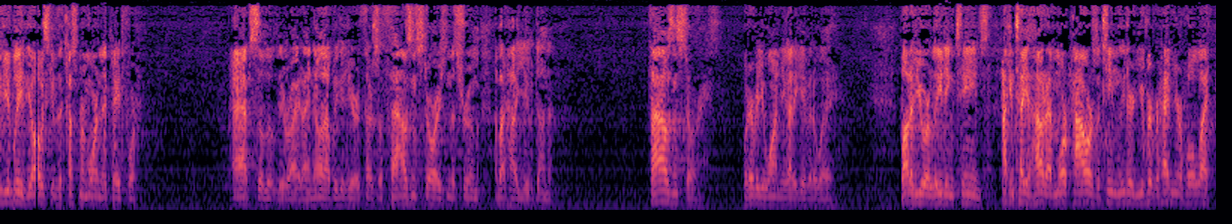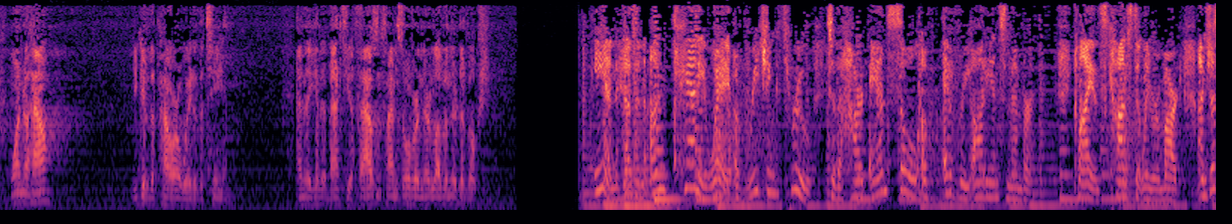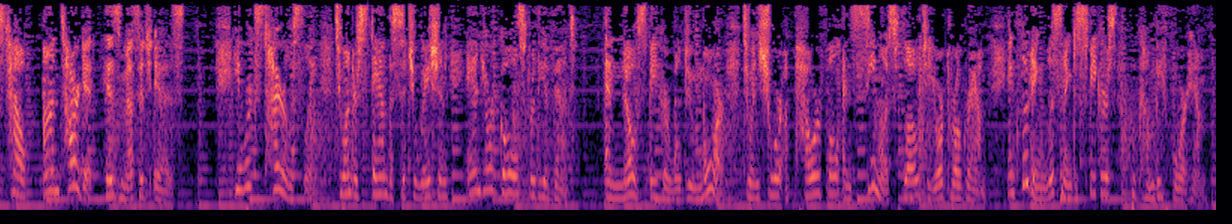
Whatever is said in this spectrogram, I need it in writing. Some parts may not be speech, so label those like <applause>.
of you believe you always give the customer more than they paid for? Absolutely right. I know that. We could hear there's a thousand stories in this room about how you've done it. Thousand stories. Whatever you want, you got to give it away. A lot of you are leading teams. I can tell you how to have more power as a team leader than you've ever had in your whole life. Want to know how? You give the power away to the team. And they give it back to you a thousand times over in their love and their devotion. Ian has an uncanny way of reaching through to the heart and soul of every audience member. Clients constantly remark on just how on target his message is. He works tirelessly to understand the situation and your goals for the event. And no speaker will do more to ensure a powerful and seamless flow to your program, including listening to speakers who come before him.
